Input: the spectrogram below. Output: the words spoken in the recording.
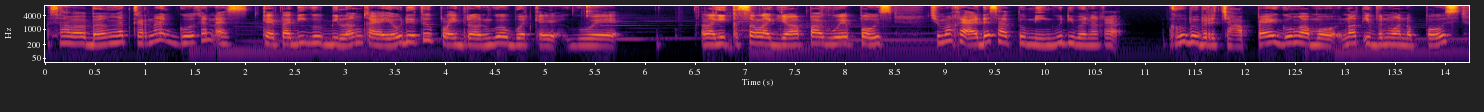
sama banget karena gue kan as kayak tadi gue bilang kayak ya udah itu playground gue buat kayak gue lagi kesel lagi apa gue post. Cuma kayak ada satu minggu di mana kayak gue bener capek gue nggak mau not even wanna post.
